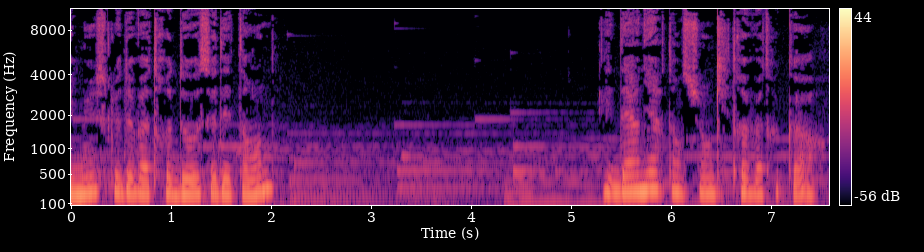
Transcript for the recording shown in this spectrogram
Les muscles de votre dos se détendent. Les dernières tensions quittent votre corps.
